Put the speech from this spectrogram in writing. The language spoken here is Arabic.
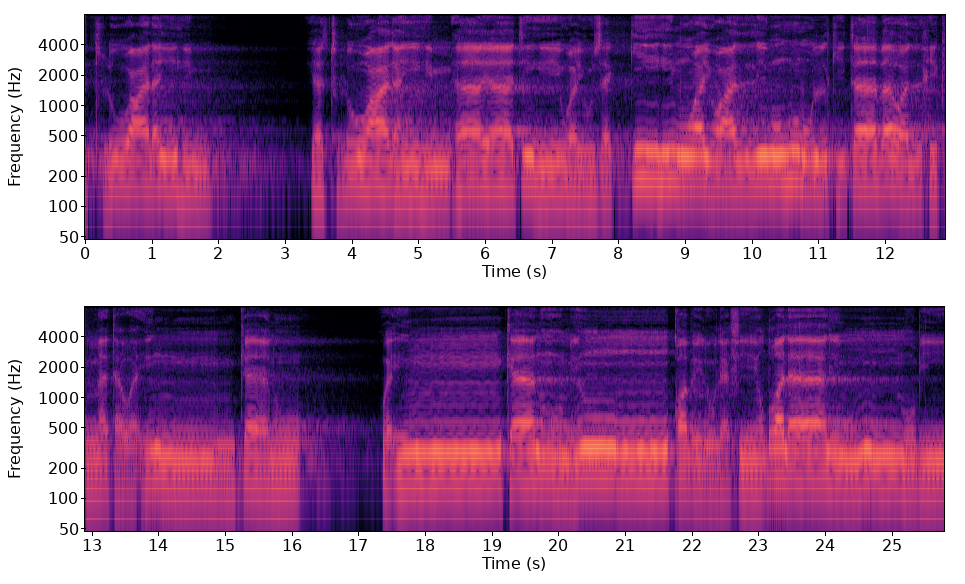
يتلو عليهم يتلو عليهم آياته ويزكيهم ويعلمهم الكتاب والحكمة وإن كانوا وإن كانوا من قبل لفي ضلال مبين.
